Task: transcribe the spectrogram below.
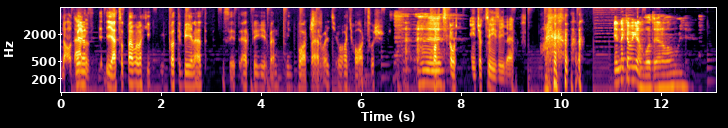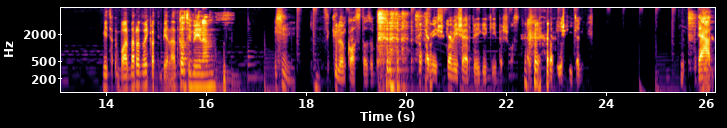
Na, de hát az, Olyan, játszott már valaki Kati Bélát szét RPG-ben, mint barbár vagy, vagy harcos? Harcos, én csak CZ-vel. Én nekem még nem volt olyanom amúgy. Mit, barbárod vagy Kati Bélád? Kati Bélem. Külön kaszt az a baj. Kevés, kevés RPG képes azt megkevésíteni. De hát,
